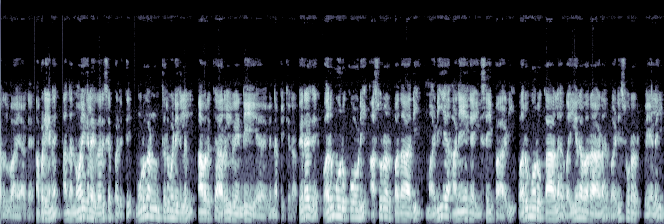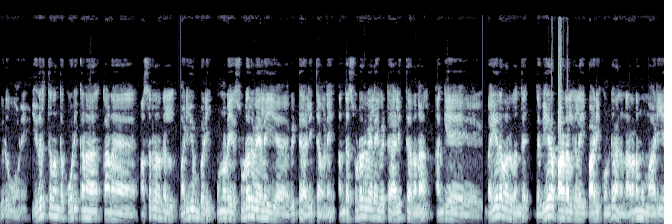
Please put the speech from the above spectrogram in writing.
அருள்வாயாக. அப்படின்னு அந்த நோய்களை வரிசைப்படுத்தி முருகன் திருவடிகளில் அவருக்கு அருள் வேண்டி விண்ணப்பிக்கிறார். பிறகு வருமொரு கோடி அசுரர் பதாதி மடிய அநேக இசை பாடி வருமொரு கால வைரவராட வடிசுரர் வேலை விடுவோனே. எதிர்த்து வந்த கோடிக்கணக்கான அசுரர்கள் மடியும்படி உன்னுடைய சுடர் வேலை விட்டு அழித்தவனே அந்த சுடர் வேலை விட்டு அழித்ததனால் அங்கே பைரவர் வந்து இந்த வீர பாடல்களை பாடிக்கொண்டு அங்க நடனமும் ஆடிய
